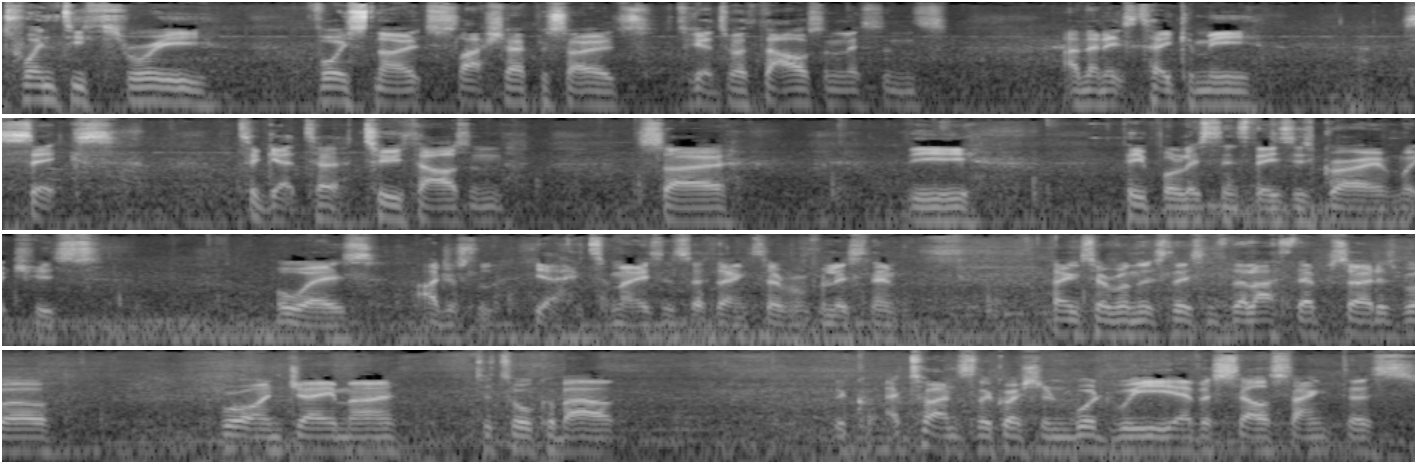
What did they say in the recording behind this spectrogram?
23 voice notes slash episodes to get to a thousand listens, and then it's taken me six to get to 2,000. So the people listening to these is growing, which is always, I just, yeah, it's amazing. So thanks everyone for listening. Thanks everyone that's listened to the last episode as well. Brought on JMO to talk about, the, to answer the question, would we ever sell Sanctus?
